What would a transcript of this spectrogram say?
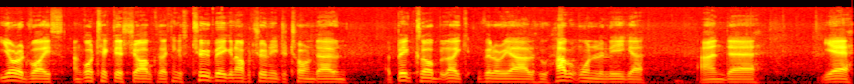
your advice. I'm going to take this job because I think it's too big an opportunity to turn down a big club like Villarreal who haven't won La Liga, and uh, yeah,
